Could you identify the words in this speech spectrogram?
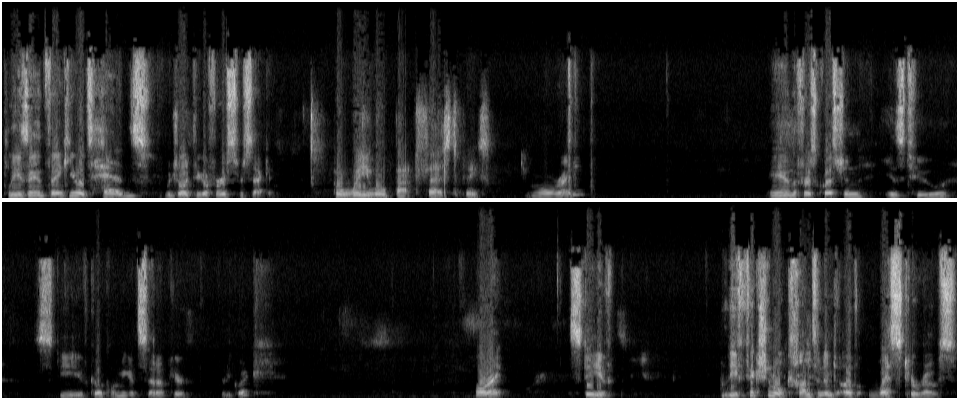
Please and thank you. It's heads. Would you like to go first or second? We will bat first, please. Alrighty. And the first question is to Steve Cook. Let me get set up here pretty quick. All right, Steve. The fictional continent of Westeros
